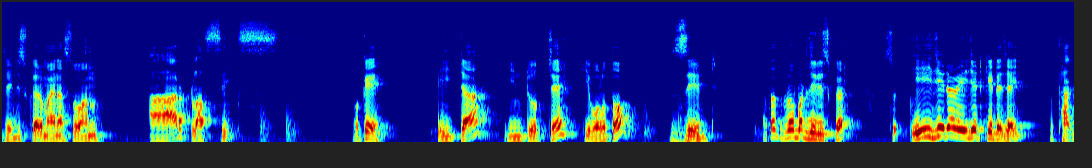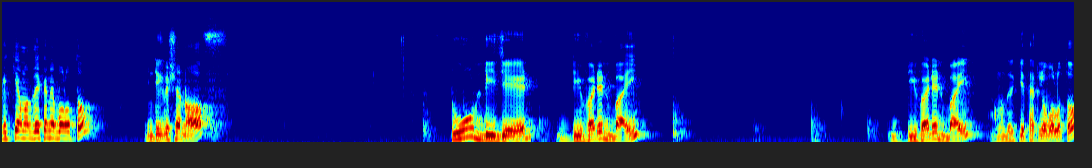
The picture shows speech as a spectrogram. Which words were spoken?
z square minus one আর প্লাস সিক্স ওকে? এইটা ইন্টু হচ্ছে কি বলতো? জেড অর্থাৎ root over z square so এই জেড আর এই জেড কেটে যায়। তো থাকে কি আমাদের এখানে বলতো? Integration of two dz divided by divided by আমাদের কি থাকল বলো তো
